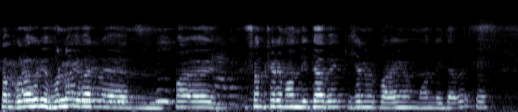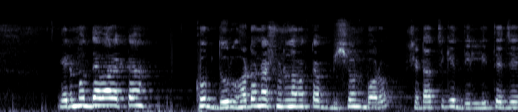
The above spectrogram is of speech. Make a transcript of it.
সব ঘোরাঘুরি হলো এবার সংসারে মন দিতে হবে কিষানুর পড়ায় মন দিতে হবে। তো এর মধ্যে আবার একটা খুব দুর্ঘটনা শুনলাম একটা ভীষণ বড়। সেটা হচ্ছে কি দিল্লিতে যে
